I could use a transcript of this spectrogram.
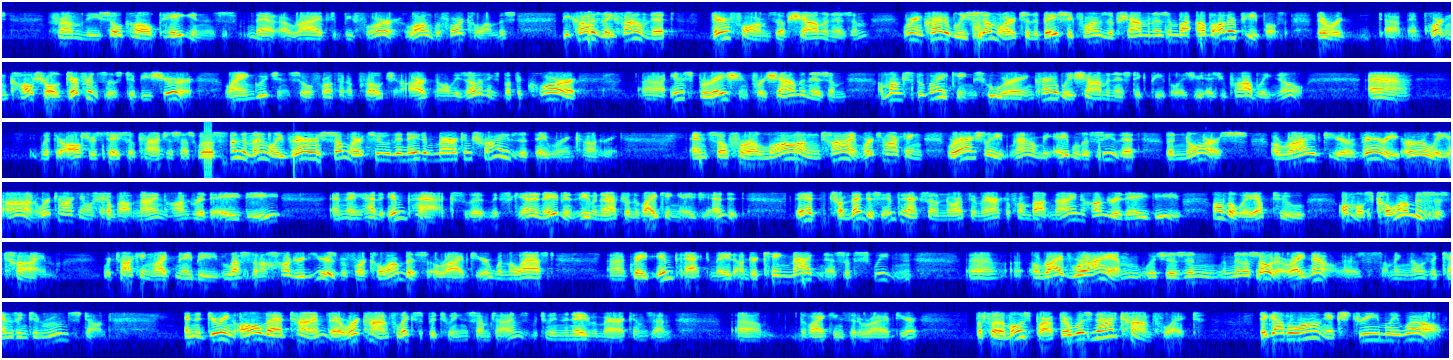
from the so-called pagans that arrived before, long before Columbus, because they found that their forms of shamanism were incredibly similar to the basic forms of shamanism by, of other peoples. There were uh, important cultural differences, to be sure, language and so forth, and approach and art and all these other things, but the core uh, inspiration for shamanism amongst the Vikings, who were incredibly shamanistic people, as you as you probably know, uh, with their altered states of consciousness, was fundamentally very similar to the Native American tribes that they were encountering. And so for a long time, we're talking, we're actually now able to see that the Norse arrived here very early on. We're talking like about 900 AD, and they had impacts. The, the Scandinavians, even after the Viking Age ended, they had tremendous impacts on North America from about 900 AD all the way up to almost Columbus's time. We're talking like maybe less than 100 years before Columbus arrived here when the last uh, great impact made under King Magnus of Sweden uh, arrived where I am, which is in Minnesota right now. There's something known as the Kensington Runestone. And during all that time, there were conflicts between sometimes between the Native Americans and um, the Vikings that arrived here. But for the most part, there was not conflict. They got along extremely well.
